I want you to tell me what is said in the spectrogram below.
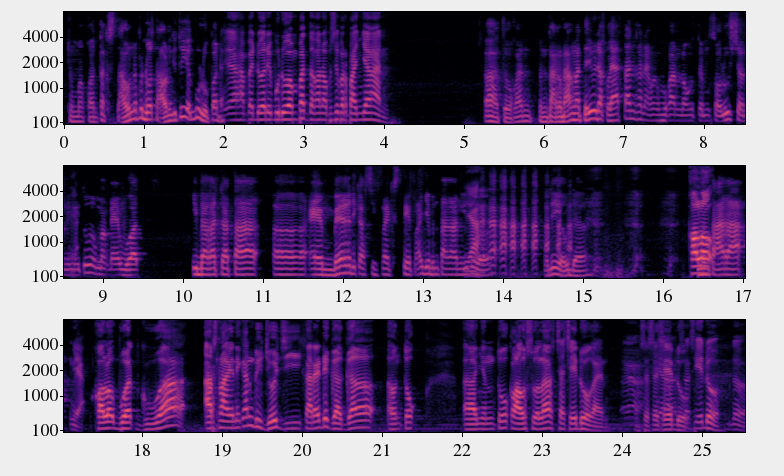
cuma kontrak setahun apa dua tahun gitu ya gue lupa dah Ya sampai 2024 dengan opsi perpanjangan. ah tuh kan bentar banget jadi udah kelihatan kan emang bukan long term solution ini tuh emang kayak buat ibarat kata eh, ember dikasih flex tape aja bentaran gitu Ya. loh jadi ya udah Kalau ya, kalau buat gua Arsenal ini kan beli Joji karena dia gagal untuk eh, nyentuh klausula Caicedo kan. Masa Caicedo. Ya, Sasiedo, betul.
